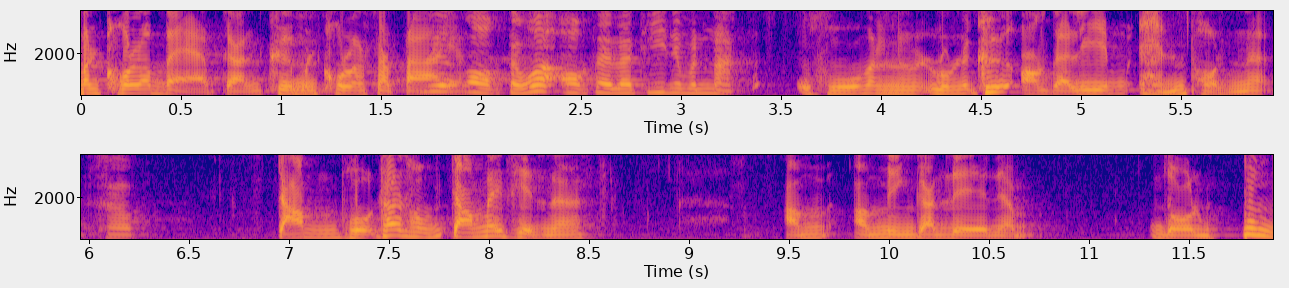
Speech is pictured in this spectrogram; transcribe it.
มันคนละแบบกัน คือมันคนละสไตล์เลือกออกแต่ว่าออกแต่ละทีเนี่ยมันหนัก โอ้โห มันรุนคือออกแต่รีมเห็นผลนะครับจำผมถ้าผมจำไม่ผิดนะอัมอามิงกันเดเนี่ยโดนปุ้ง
